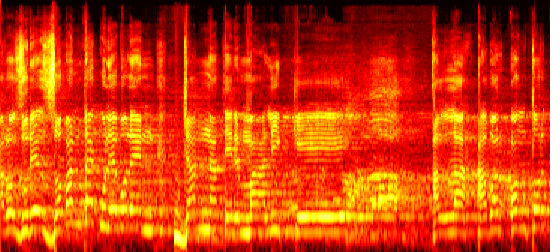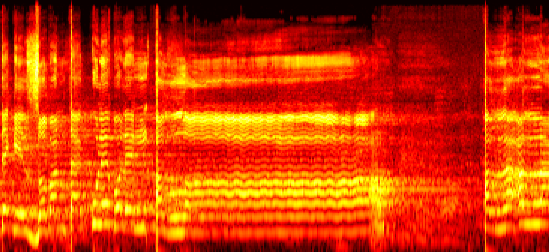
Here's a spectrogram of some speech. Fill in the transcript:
আরো জুড়ে জবানটা খুলে বলেন জান্নাতের মালিককে আল্লাহ আবার অন্তর থেকে জবানটা খুলে বলেন আল্লাহ अल्लाह अल्लाह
